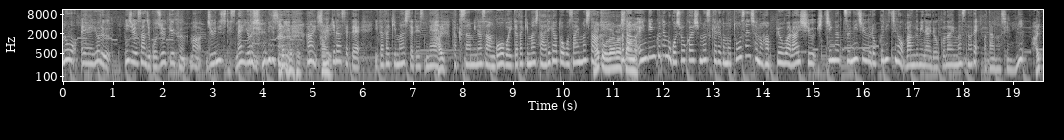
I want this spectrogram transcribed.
の、えー夜23時59分、まあ、12時ですね。夜12時に、はい、締め切らせていただきましてですね、はい。たくさん皆さんご応募いただきました。ありがとうございました。ありがとうございました。たあのエンディングでもご紹介しますけれども当選者の発表は来週7月26日の番組内で行いますのでお楽しみに。はい。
